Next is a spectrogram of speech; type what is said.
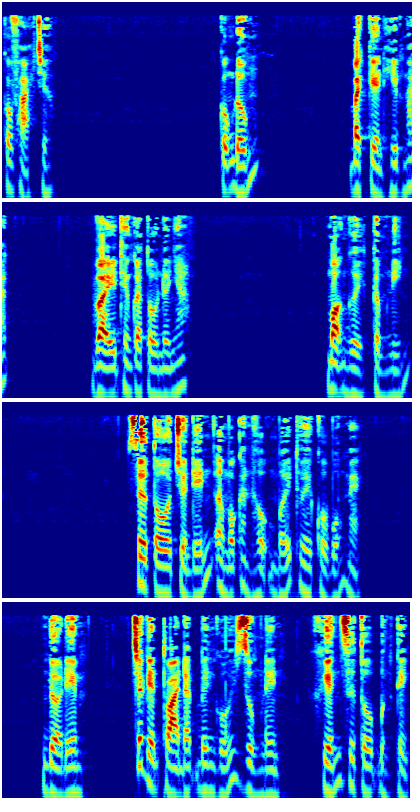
có phải chứ? Cũng đúng. Bạch Tiền híp mắt. Vậy thêm cả tổ nữa nhé. Mọi người cầm nín. Sư Tô chuyển đến ở một căn hộ mới thuê của bố mẹ. Nửa đêm, chiếc điện thoại đặt bên gối rung lên, khiến Dư Tô bừng tỉnh.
